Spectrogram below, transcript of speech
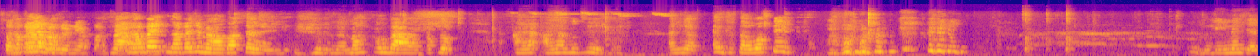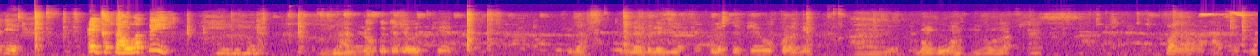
Napay Pagkaon siya, doon niya, na- pagkaon. Napay, napay siya mga bata na, naman ko ba, ang tatlo. Ana, ana ko siya. Ano siya, ay, katawat eh. Hindi na siya din. Ay, katawat eh. Hadlo ko to siya with kid. Ida, nalabalik niya. Kaya pulas niya, kaya ko lagi. Ibang buwang. Ano na? Wala na asik na.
